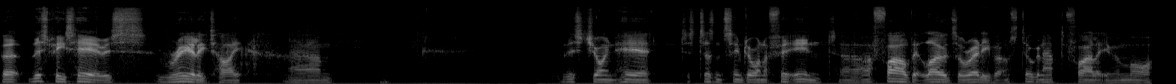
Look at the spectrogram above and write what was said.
but this piece here is really tight um, this joint here just doesn't seem to want to fit in. So I filed it loads already, but I'm still going to have to file it even more.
